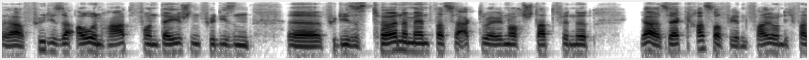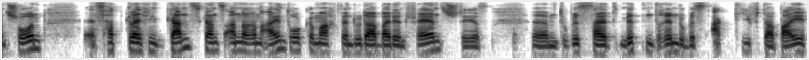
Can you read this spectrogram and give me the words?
ja, für diese Owen Hart Foundation, für diesen, äh, für dieses Tournament, was ja aktuell noch stattfindet. Ja, sehr krass auf jeden Fall. Und ich fand schon, es hat gleich einen ganz, ganz anderen Eindruck gemacht, wenn du da bei den Fans stehst. Ähm, du bist halt mittendrin, du bist aktiv dabei,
